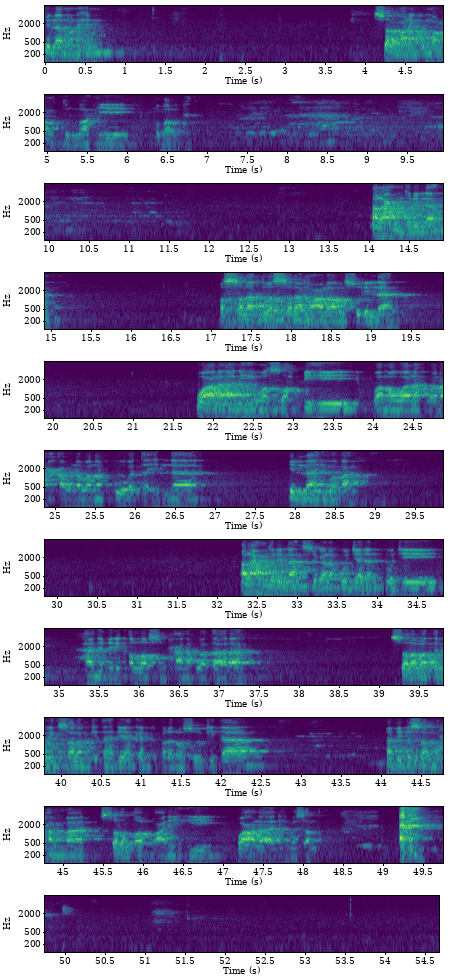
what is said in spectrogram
Bismillahirrahmanirrahim. Assalamualaikum warahmatullahi wabarakatuh. Alhamdulillah Wassalatu wassalamu ala rasulillah Wa ala alihi wa sahbihi Wa mawalah wa la hawla wa la quwata illa Illahi wa ba'd Alhamdulillah segala puja dan puji hanya milik Allah Subhanahu wa taala. Salawat dan salam kita hadiahkan kepada Rasul kita Nabi besar Muhammad sallallahu alaihi wa ala alihi wasallam.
